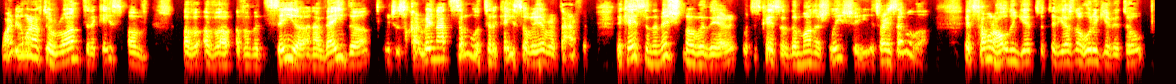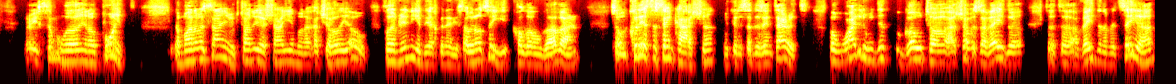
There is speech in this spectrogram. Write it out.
Why do you want to have to run to the case of of of, of, of a Mitzvah and a Veda, which is very not similar to the case over here of Tarfin? The case in the Mishnah over there, which is the case of the Monash Lishi, it's very similar. It's someone holding it that he doesn't know who to give it to. Very similar, you know, point. So we don't say Kol Gavar. So we could have the same kasha, we could have said the same teretz. But why did we go to Hashavas Aveda, to, to Aveda and Mitzvah,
